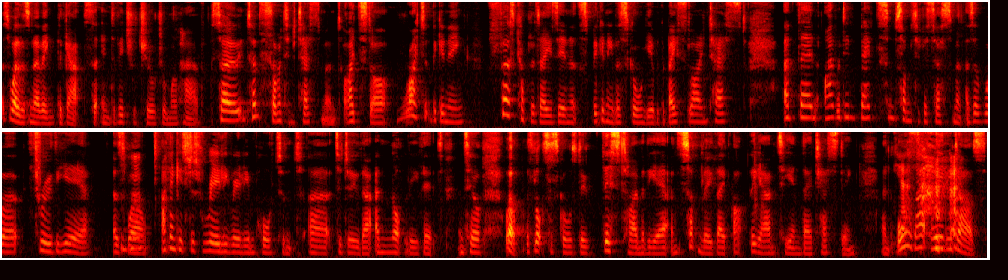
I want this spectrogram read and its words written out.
as well as knowing the gaps that individual children will have. So, in terms of summative assessment, I'd start right at the beginning, first couple of days in at the beginning of a school year with a baseline test, and then I would embed some summative assessment as a work through the year as mm-hmm. well. I think it's just really, really important uh, to do that and not leave it until, well, as lots of schools do this time of the year, and suddenly they up the ante in their testing. And yes. all that really does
